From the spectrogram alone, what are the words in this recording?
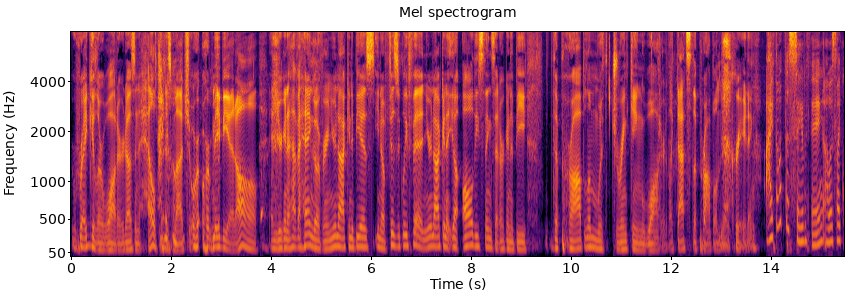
regular water doesn't help as much or or maybe at all and you're going to have a hangover and you're not going to be as you know physically fit and you're not going to you know all these things that are going to be the problem with drinking water. Like that's the problem they're creating. I thought the same thing. I was like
